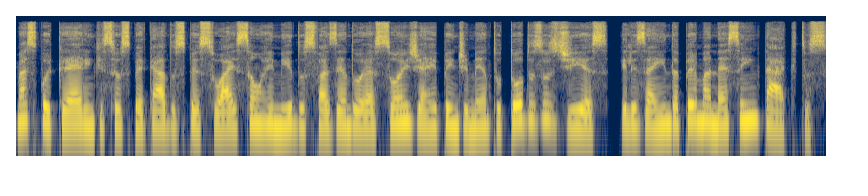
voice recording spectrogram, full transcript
mas por crerem que seus pecados pessoais são remidos fazendo orações de arrependimento todos os dias, eles ainda permanecem intactos.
